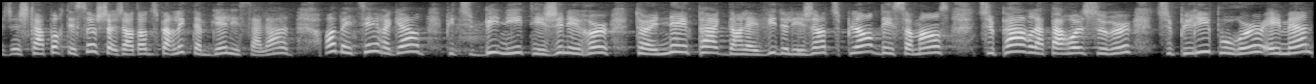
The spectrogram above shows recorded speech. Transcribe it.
je, t'ai apporté ça. J'ai entendu parler que tu aimes bien les salades. Ah, ben, tiens, regarde. Puis tu bénis, tu es généreux. Tu as un impact dans la vie de les gens. Tu plantes des semences. Tu parles la parole sur eux. Tu pries pour eux. Amen.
